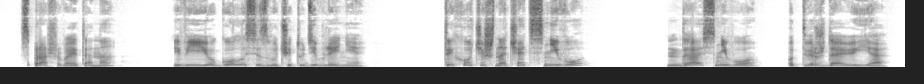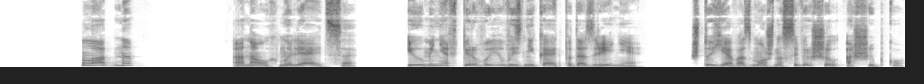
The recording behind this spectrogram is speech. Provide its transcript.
— спрашивает она, и в ее голосе звучит удивление. «Ты хочешь начать с него?» «Да, с него», — подтверждаю я. «Ладно». Она ухмыляется, и у меня впервые возникает подозрение, что я, возможно, совершил ошибку.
